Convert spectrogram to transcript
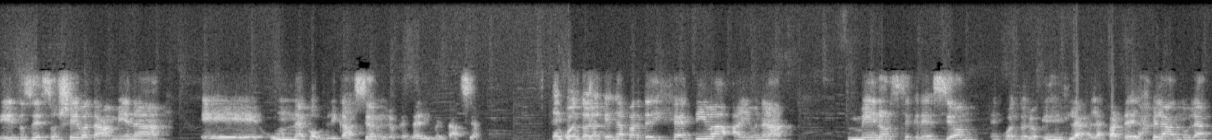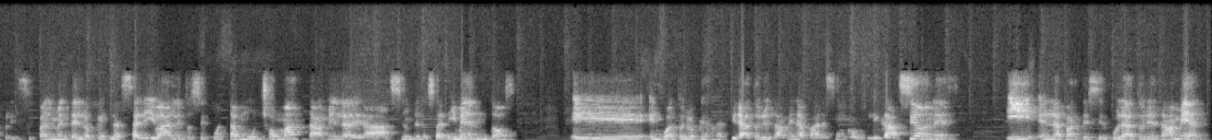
Entonces eso lleva también a eh, una complicación en lo que es la alimentación. En cuanto a lo que es la parte digestiva, hay una menor secreción en cuanto a lo que es la, parte de las glándulas, principalmente en lo que es la salival, entonces cuesta mucho más también la degradación de los alimentos. Eh, en cuanto a lo que es respiratorio también aparecen complicaciones y en la parte circulatoria también,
